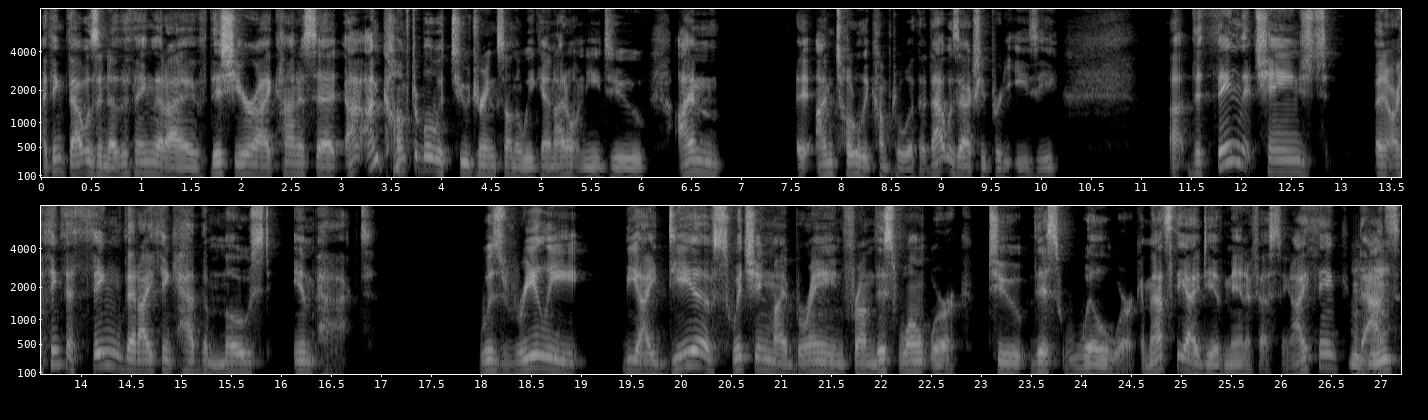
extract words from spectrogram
I think that was another thing that I've this year. I kind of said I, I'm comfortable with two drinks on the weekend. I don't need to. I'm eh, I'm totally comfortable with it. That was actually pretty easy. Uh, the thing that changed and I think the thing that I think had the most impact was really the idea of switching my brain from this won't work to this will work. And that's the idea of manifesting. I think mm-hmm. that's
